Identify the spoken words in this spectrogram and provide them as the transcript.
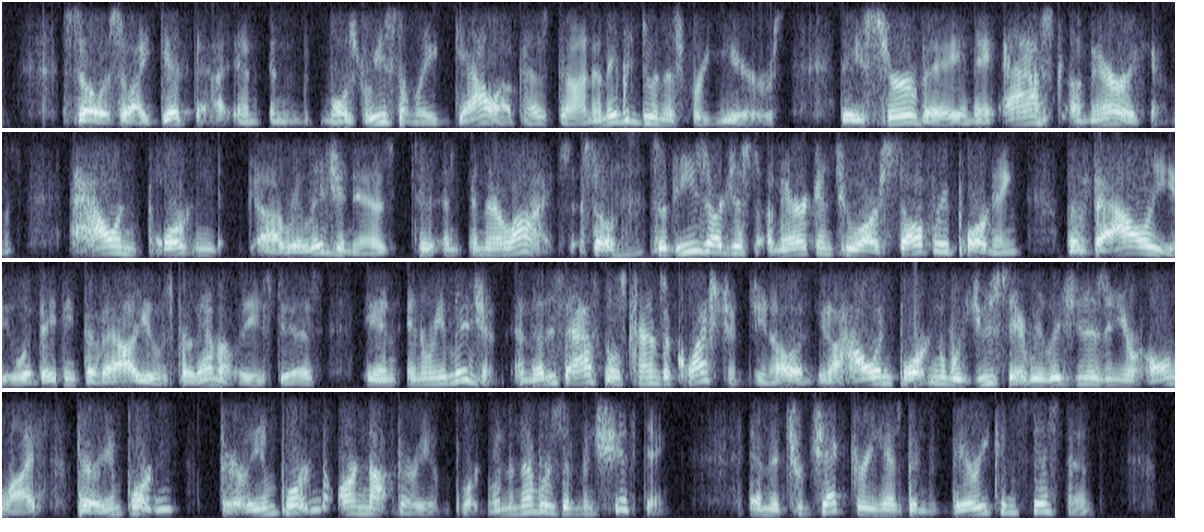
So, so I get that. And, and most recently, Gallup has done, and they've been doing this for years. They survey and they ask Americans how important uh, religion is to, in, in their lives. So, mm-hmm. so these are just Americans who are self-reporting the value, what they think the value is for them at least is in, in religion. And they just ask those kinds of questions. You know, you know, how important would you say religion is in your own life? Very important, fairly important, or not very important? When the numbers have been shifting, and the trajectory has been very consistent,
